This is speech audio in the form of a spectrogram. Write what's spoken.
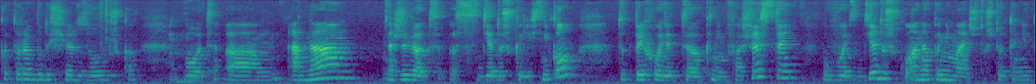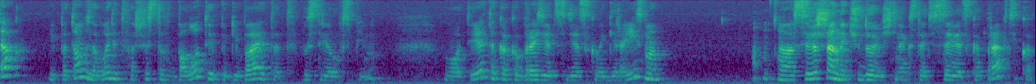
которая будущая Золушка, mm-hmm. вот, а, она живет с дедушкой лесником, тут приходят к ним фашисты, уводят дедушку, она понимает, что что-то не так, и потом заводит фашистов в болото и погибает от выстрела в спину. Вот. И это как образец детского героизма. А, совершенно чудовищная, кстати, советская практика,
